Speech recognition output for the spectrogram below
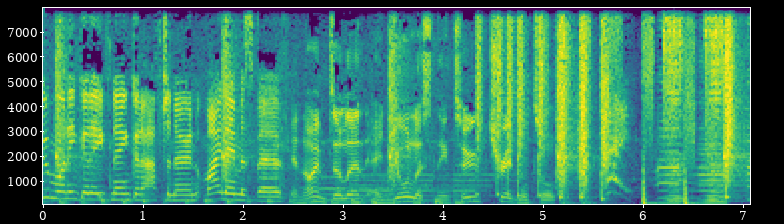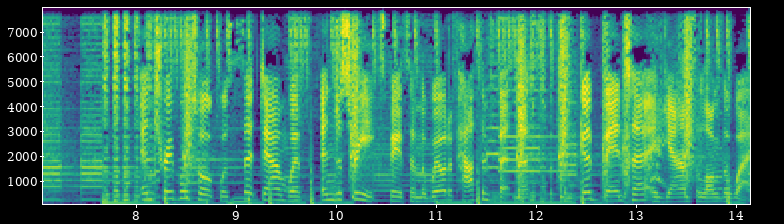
Good morning, good evening, good afternoon. My name is Viv. And I'm Dylan, and you're listening to Treadmill Talk. In Treadmill Talk, we'll sit down with industry experts in the world of health and fitness with some good banter and yarns along the way.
